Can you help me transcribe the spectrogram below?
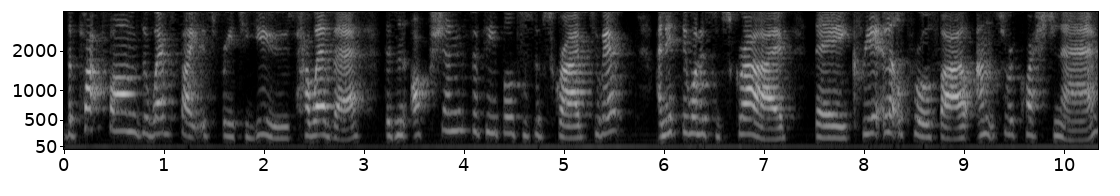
the platform, the website is free to use. However, there's an option for people to subscribe to it. And if they want to subscribe, they create a little profile, answer a questionnaire.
